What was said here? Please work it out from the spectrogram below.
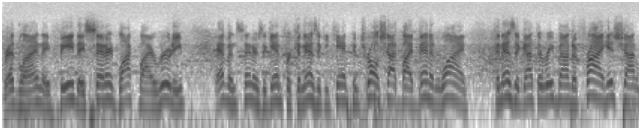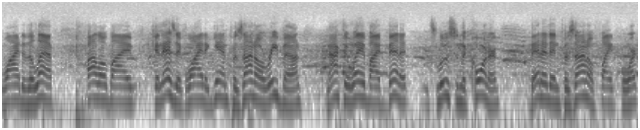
Red line, they feed, they center, blocked by Rudy. Evans centers again for Knezik. He can't control. Shot by Bennett wide. Knezik got the rebound to Fry. His shot wide to the left, followed by Knezik wide again. Pisano rebound, knocked away by Bennett. It's loose in the corner. Bennett and Pisano fight for it.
